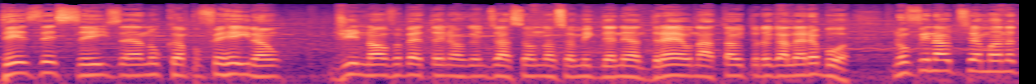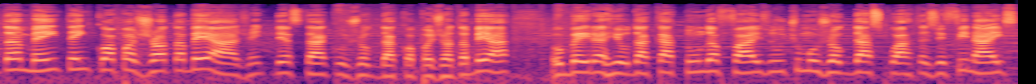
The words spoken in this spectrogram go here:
16 né, no Campo Ferreirão de Nova Betânia, organização do nosso amigo Dani André, o Natal e toda a galera boa. No final de semana também tem Copa JBA. A gente destaca o jogo da Copa JBA. O Beira Rio da Catunda faz o último jogo das quartas de finais,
